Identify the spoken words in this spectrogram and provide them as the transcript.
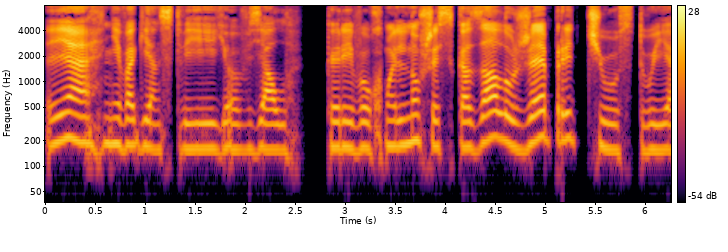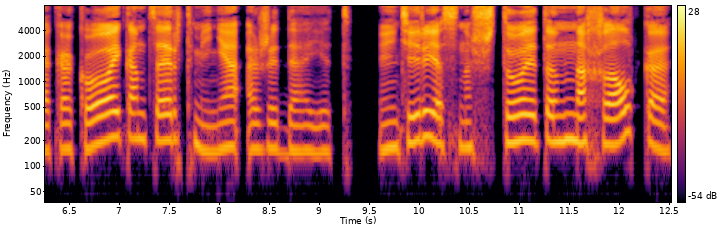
«Я не в агентстве ее взял», — криво ухмыльнувшись, сказал, уже предчувствуя, какой концерт меня ожидает. «Интересно, что это нахалка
